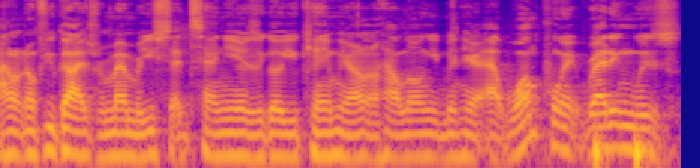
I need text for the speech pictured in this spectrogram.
I don't know if you guys remember. You said ten years ago you came here. I don't know how long you've been here. At one point, Reading was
